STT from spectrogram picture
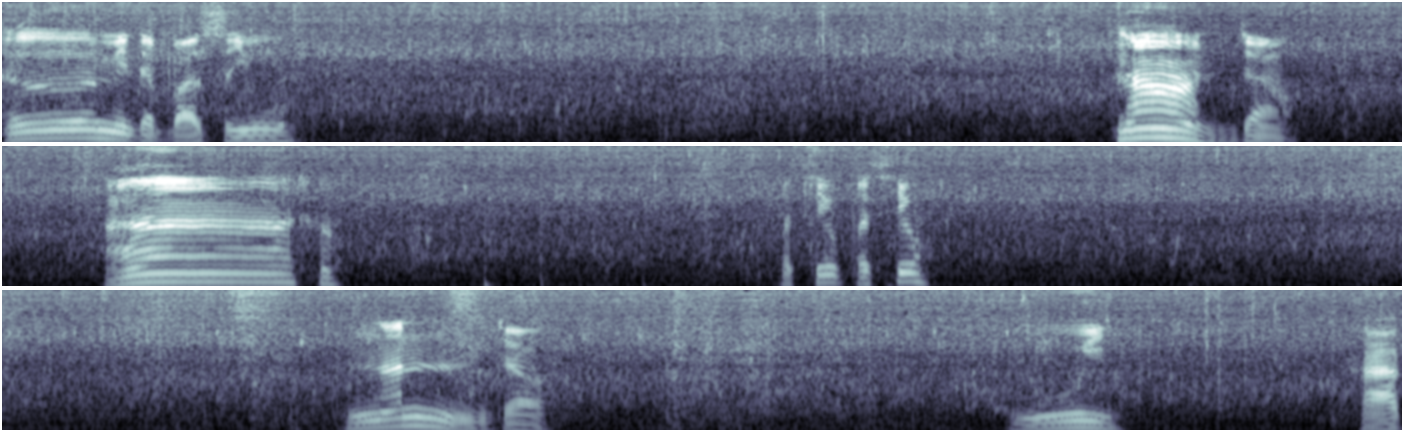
เออมีแต่ปลาซิว นั่นเจ้าอ่าเถอะปลาซิวปลาซิวนั่นเจ้าอุ้ยหัก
